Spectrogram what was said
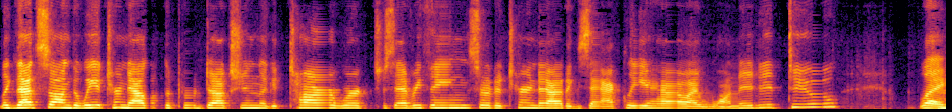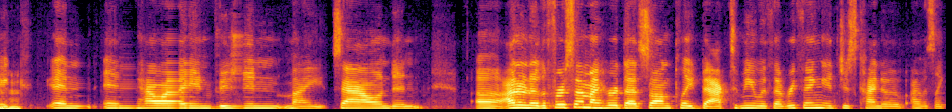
like that song, the way it turned out, the production, the guitar work, just everything sort of turned out exactly how I wanted it to. Like mm-hmm. and and how I envision my sound and uh, I don't know. The first time I heard that song played back to me with everything, it just kind of I was like,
